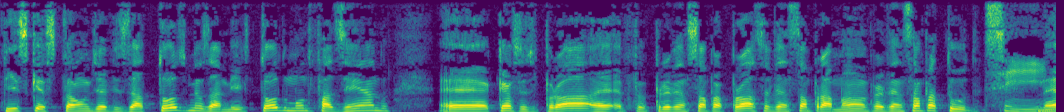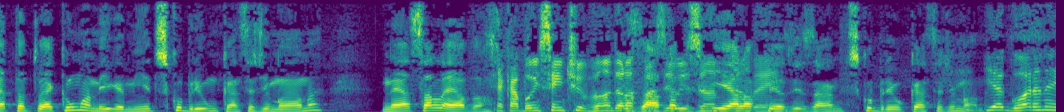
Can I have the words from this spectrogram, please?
fiz questão de avisar todos os meus amigos, todo mundo fazendo é, câncer de pró, é, prevenção para próstata, prevenção para mama, prevenção para tudo. Sim. Né? Tanto é que uma amiga minha descobriu um câncer de mama nessa leva. Você acabou incentivando ela a fazer o exame E ela também. fez o exame, descobriu o câncer de mama. E agora, né,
